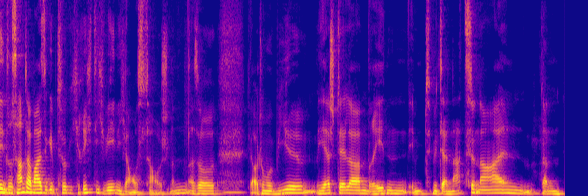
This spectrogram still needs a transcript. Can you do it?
interessanterweise gibt es wirklich richtig wenig Austausch. Ne? Also die Automobilhersteller reden mit der nationalen, dann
